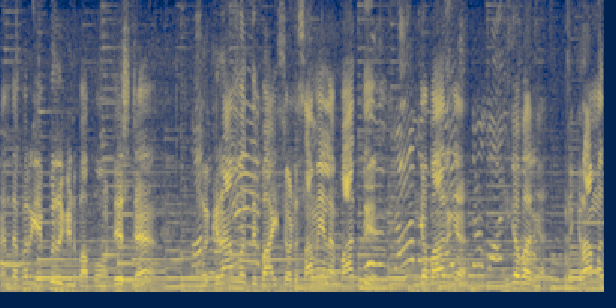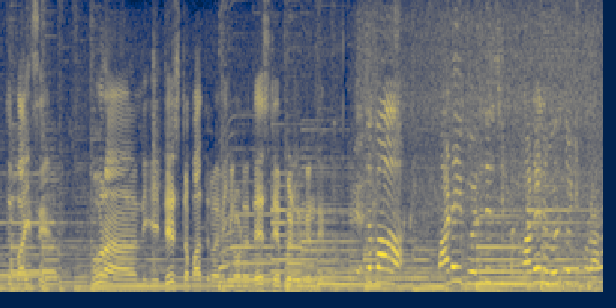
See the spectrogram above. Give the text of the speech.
வெந்த பிறகு எப்படி இருக்குன்னு பார்ப்போம் டேஸ்ட்டை உங்க கிராமத்து பாய்ஸோட சமையலை பார்த்து இங்க பாருங்க. இங்க பாருங்க இந்த கிராமத்து பாய்ஸ். பூரா இன்னைக்கு டேஸ்ட்டை பார்த்துருவோம் இவங்களோட டேஸ்ட் எப்படி இருக்குன்னு வடை இப்போ வந்து இப்போ வடையை நம்ம எடுத்து வைக்க போறோம்.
